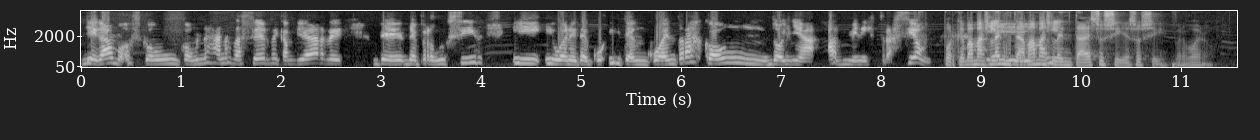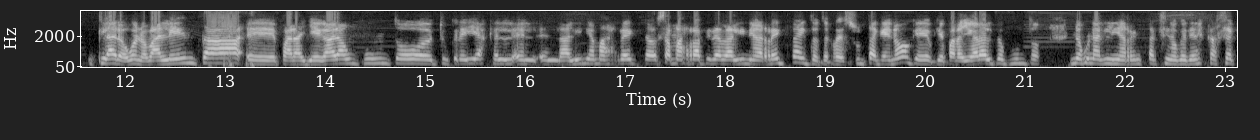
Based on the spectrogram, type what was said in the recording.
llegamos con, con unas ganas de hacer, de cambiar, de, de, producir, y, y bueno, y te, y te, encuentras con doña administración. Porque va más lenta, va más lenta, eso sí, eso sí, pero bueno. Claro, bueno, va lenta, eh, para llegar a un punto tú creías que la línea más recta, o sea, más rápida la línea recta y te resulta que no, que, para llegar al otro punto no es una línea recta, sino que tienes que hacer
